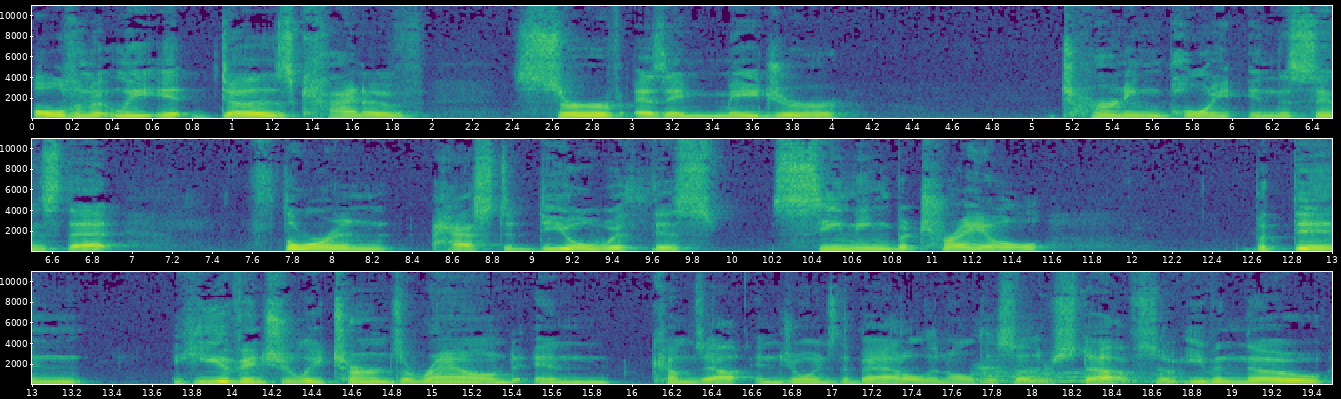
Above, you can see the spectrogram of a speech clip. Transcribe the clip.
ultimately it does kind of serve as a major turning point in the sense that Thorin has to deal with this seeming betrayal, but then he eventually turns around and comes out and joins the battle and all this other stuff. So even though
